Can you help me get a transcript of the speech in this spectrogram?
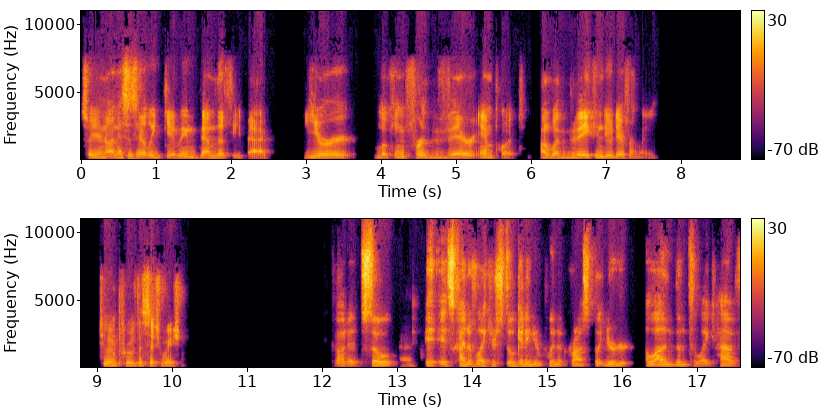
So you're not necessarily giving them the feedback. You're looking for their input on what they can do differently to improve the situation. Got it. So Okay. it, it's kind of like you're still getting your point across, but you're allowing them to like have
